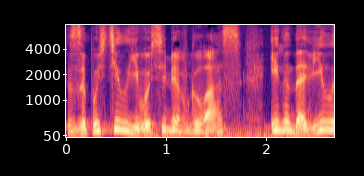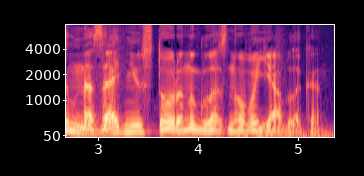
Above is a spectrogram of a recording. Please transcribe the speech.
запустил его себе в глаз и надавил им на заднюю сторону глазного яблока –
